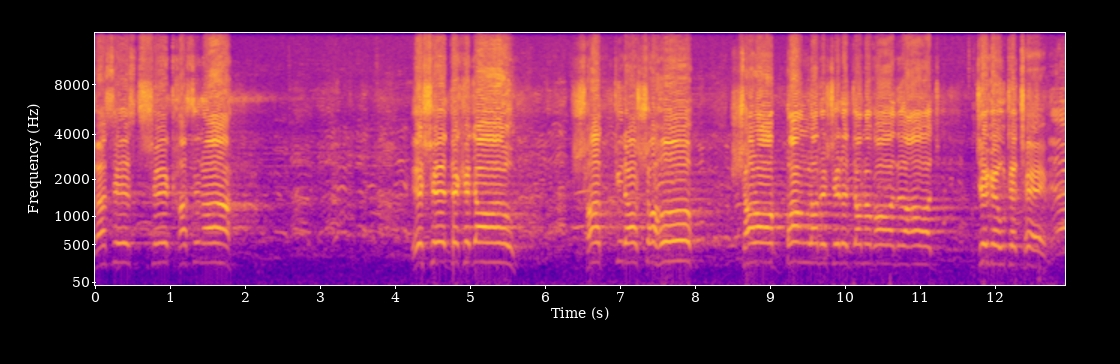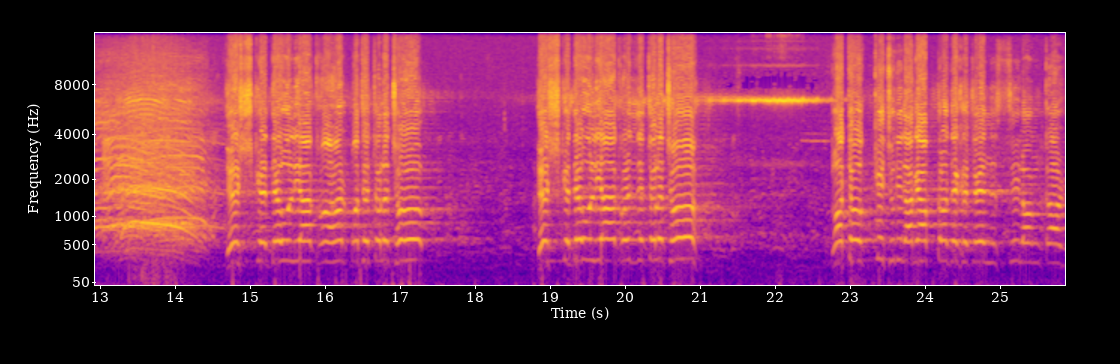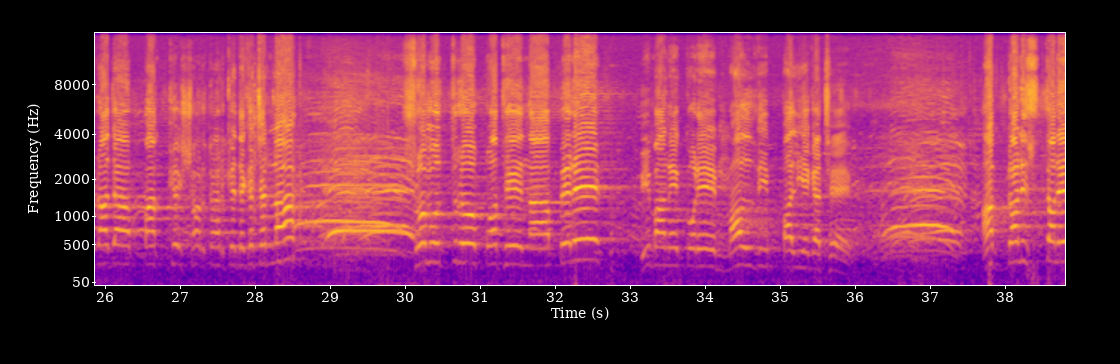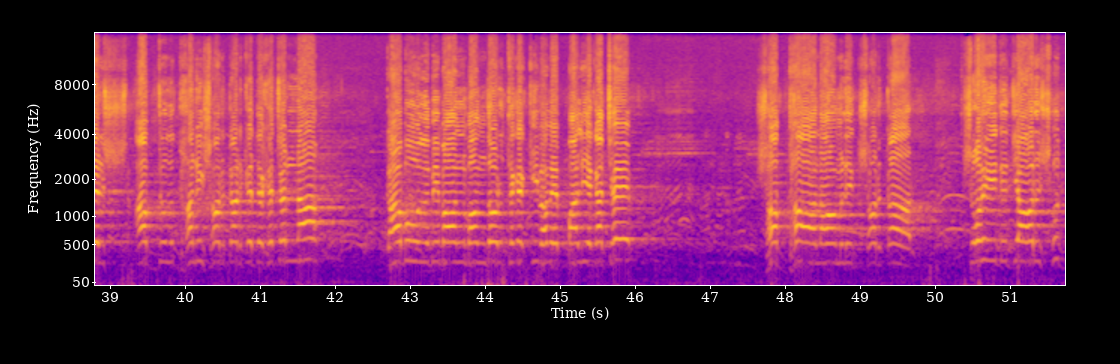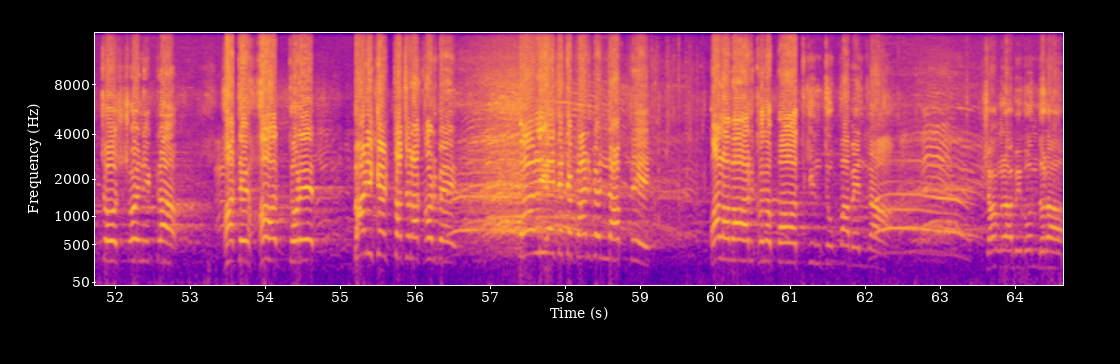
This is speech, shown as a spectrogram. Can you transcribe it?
Fascist Sheikh Hasina, এসে দেখে যাও, সাতক্ষীরা সহ সারা বাংলাদেশের জনগণ আজ জেগে উঠেছে। দেশকে দেউলিয়া করার পথে চলেছ, দেশকে দেউলিয়া করে দিতে চলেছ। গত কিছুদিন আগে আপনারা দেখেছেন, শ্রীলঙ্কার রাজা পাক্ষে সরকারকে দেখেছেন না? সমুদ্র পথে না পেরে বিমানে করে মালদ্বীপ পালিয়ে গেছে। আফগানিস্তানের আব্দুল ঘানি সরকারকে দেখেছেন না? কাবুল বিমানবন্দর থেকে কীভাবে পালিয়ে গেছে? সাবধান আওয়ামী লীগ সরকার, শহীদ জিয়ার সূর্য সৈনিকরা হাতে হাত ধরে ব্যারিকেড রচনা করবে। পালিয়ে যেতে পারবেন না আপনি। পালাবার কোনো পথ কিন্তু পাবেন না। সংগ্রামী বন্ধুরা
